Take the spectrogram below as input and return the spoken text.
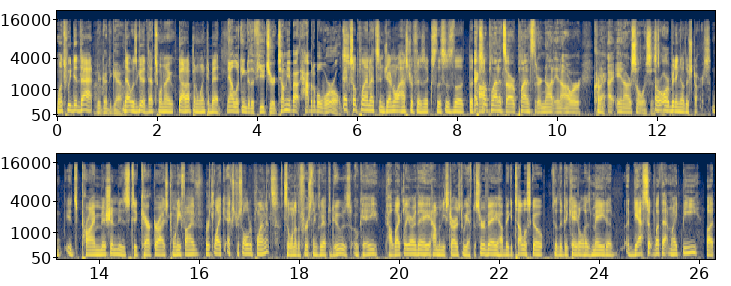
Once we did that, You're good to go. that was good. That's when I got up and went to bed. now looking to the future, tell me about habitable worlds. Exoplanets in general astrophysics. This is the, the top Exoplanets are planets that are not in our Correct. in, uh, in our solar system. or orbiting other stars. Its prime mission is to characterize 25 Earth-like extrasolar planets. So one of the first things we have to do is okay, how likely are they? How many stars do we have to survey? How big a telescope? So the decadal has made a, a guess at what that might be, but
